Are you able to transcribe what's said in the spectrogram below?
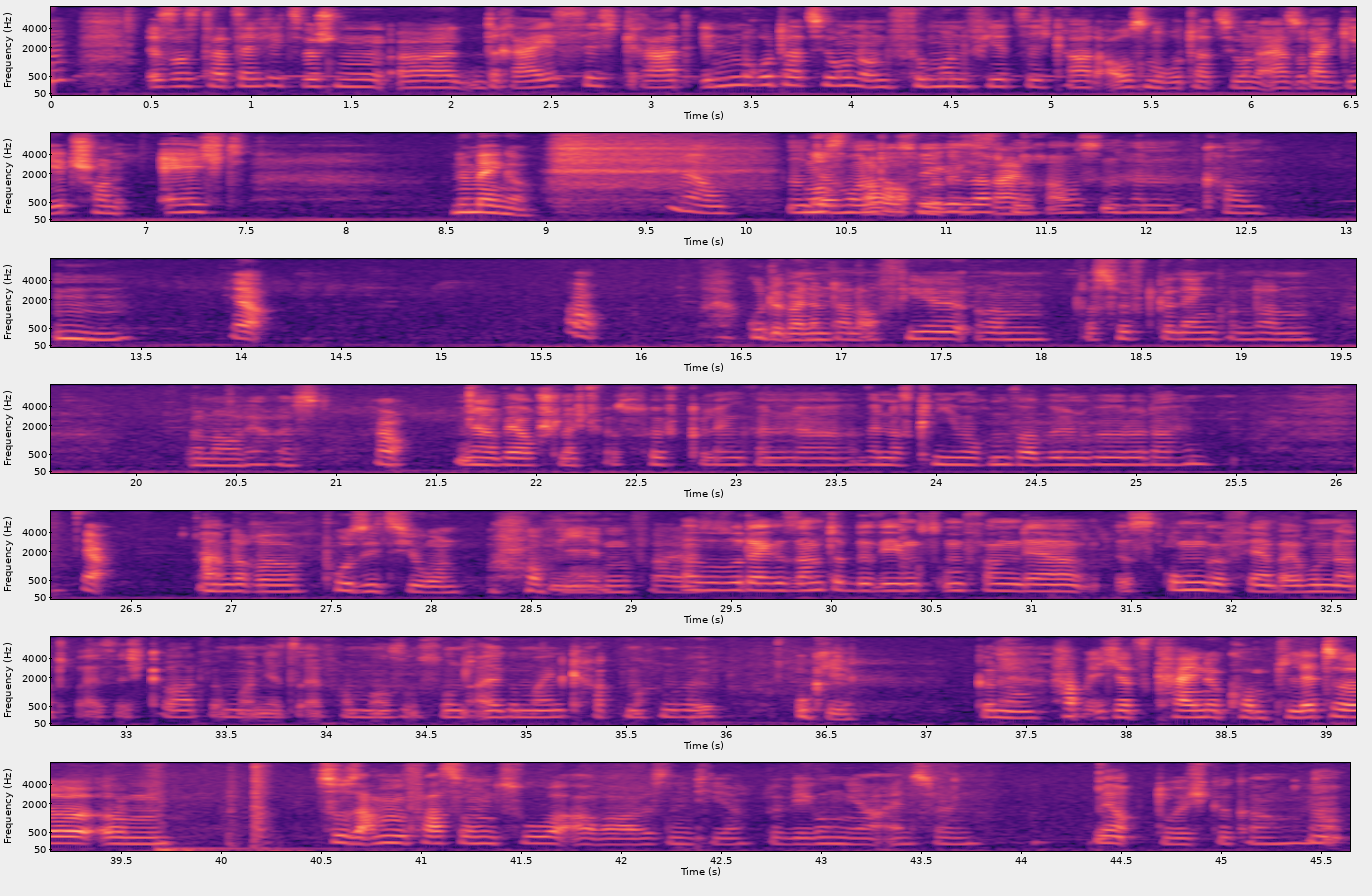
ist es tatsächlich zwischen äh, 30 Grad Innenrotation und 45 Grad Außenrotation. Also da geht schon echt eine Menge. Ja. Und Muss der Hund ist, wie gesagt, sein. nach außen hin kaum. Mhm. Ja. Oh. Gut, übernimmt dann auch viel ähm, das Hüftgelenk und dann genau der Rest. Ja. Ja, wäre auch schlecht fürs Hüftgelenk, wenn, der, wenn das Knie mal rumwabbeln würde da hinten. Ja. Andere Position, auf jeden Fall. Also so der gesamte Bewegungsumfang, der ist ungefähr bei 130 Grad, wenn man jetzt einfach mal so, so einen allgemeinen Cut machen will. okay. Genau. habe ich jetzt keine komplette ähm, Zusammenfassung zu, aber wir sind hier Bewegungen ja einzeln Ja. durchgegangen. Ja.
